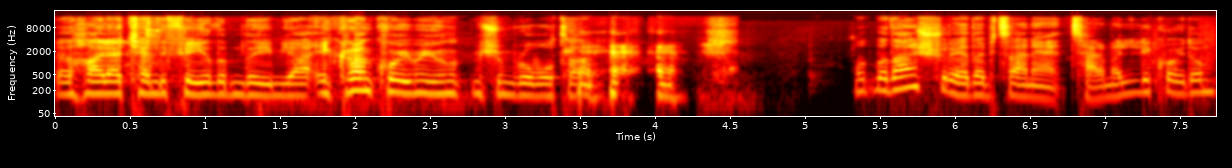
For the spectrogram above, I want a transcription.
Ben hala kendi fail'ımdayım ya. Ekran koymayı unutmuşum robota. Unutmadan şuraya da bir tane termalili koydum.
